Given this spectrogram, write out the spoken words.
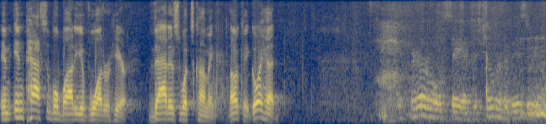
an impassable body of water here. That is what's coming. Okay, go ahead. The Pharaoh will say of the children of Israel,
